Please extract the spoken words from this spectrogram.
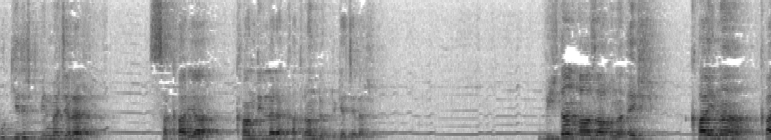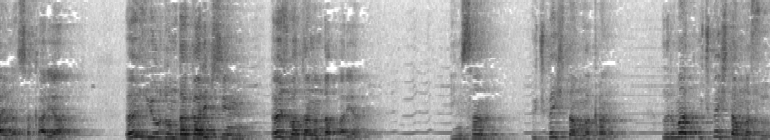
Bu girift bilmeceler Sakarya kandillere katran döktü geceler. Vicdan azabına eş, kayna kayna Sakarya. Öz yurdunda garipsin, öz vatanında parya. İnsan üç beş damla kan, ırmak üç beş damla su.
